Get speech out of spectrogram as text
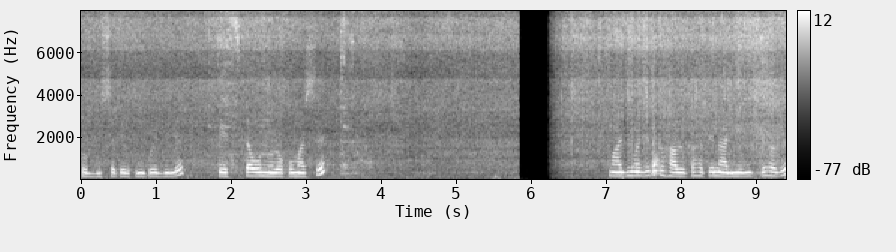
সবজির সাথে এরকম করে দিলে টেস্টটাও অন্যরকম আসে। মাঝে মাঝে একটু হালকা হাতে নাড়িয়ে দিতে হবে।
